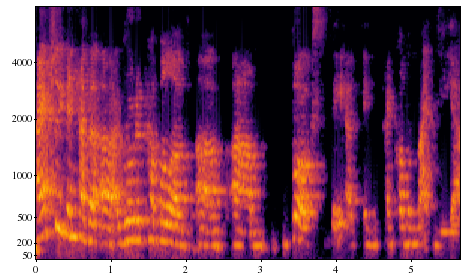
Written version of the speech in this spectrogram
I actually even have a uh, wrote a couple of, of um, books. They uh, I call them my the uh,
